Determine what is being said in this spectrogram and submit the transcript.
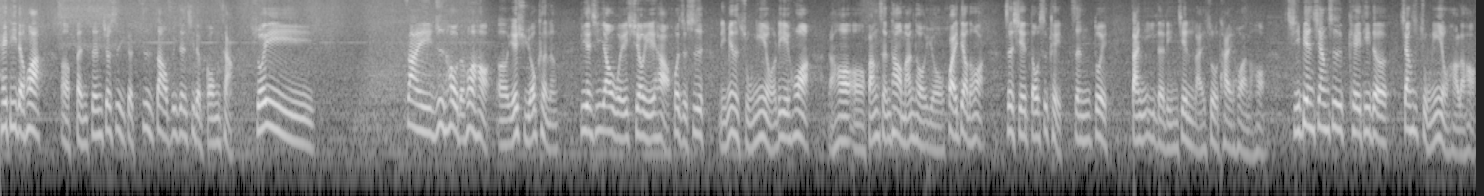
KT 的话，呃，本身就是一个制造避震器的工厂，所以在日后的话哈，呃，也许有可能避震器要维修也好，或者是里面的阻尼有裂化。然后呃，防尘套馒头有坏掉的话，这些都是可以针对单一的零件来做汰换的哈。即便像是 KT 的，像是阻尼油好了哈，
